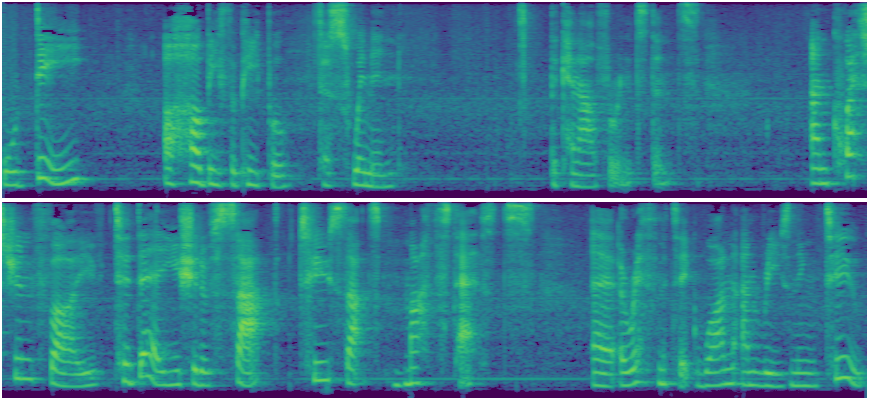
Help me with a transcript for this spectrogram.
Or D, a hobby for people to swim in. The canal, for instance. And question five today you should have sat two SATs maths tests uh, Arithmetic 1 and Reasoning 2.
